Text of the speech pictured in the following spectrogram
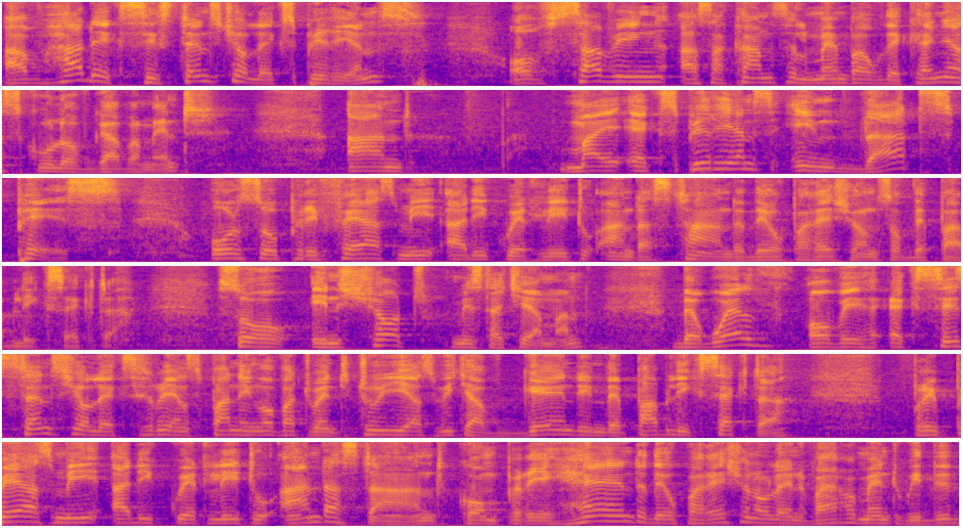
I've had existential experience of serving as a council member of the Kenya School of Government, and my experience in that space also prepares me adequately to understand the operations of the public sector. So, in short, Mr. Chairman, the wealth of existential experience spanning over 22 years, which I've gained in the public sector, prepares me adequately to understand, comprehend the operational environment within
